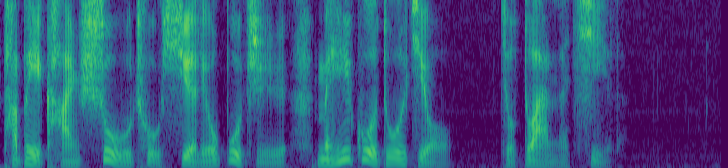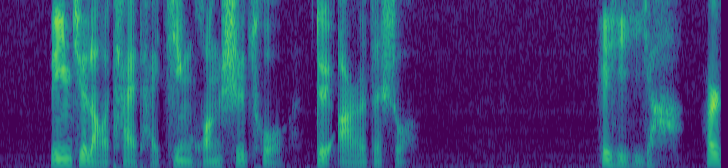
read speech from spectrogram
他被砍数处，血流不止，没过多久就断了气了。邻居老太太惊慌失措，对儿子说：“哎呀，儿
